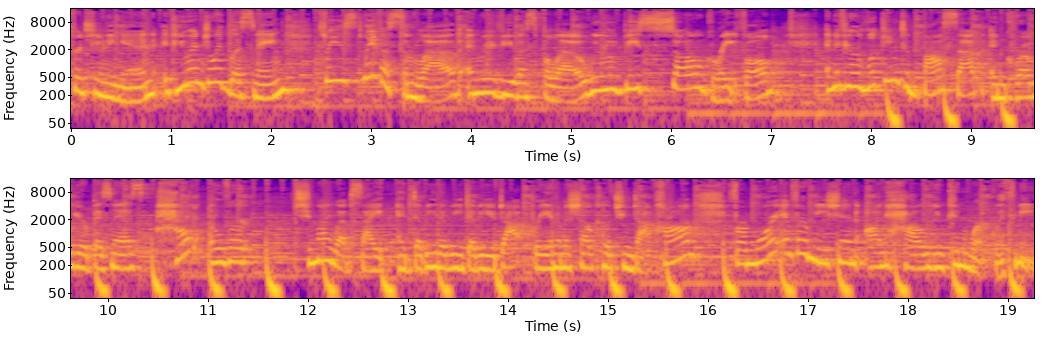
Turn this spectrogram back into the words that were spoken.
for tuning in. If you enjoyed listening, please leave us some love and review us below. We would be so grateful. And if you're looking to boss up and grow your business, head over to my website at www.briannamichellecoaching.com for more information on how you can work with me.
